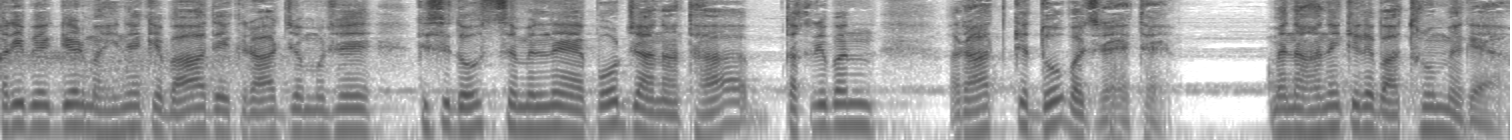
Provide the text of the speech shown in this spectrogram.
करीब एक डेढ़ महीने के बाद एक रात जब मुझे किसी दोस्त से मिलने एयरपोर्ट जाना था, तकरीबन रात के दो बज रहे थे। मैं नहाने के लिए बाथरूम में गया।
